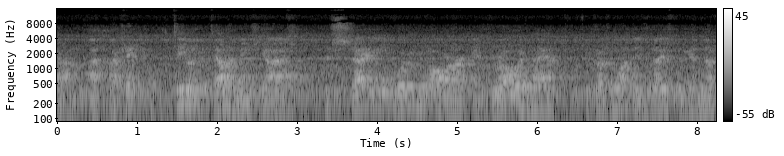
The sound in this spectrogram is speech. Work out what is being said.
uh, I, I keep telling, telling these guys to stay where you are and grow in that, because one of these days, we get enough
